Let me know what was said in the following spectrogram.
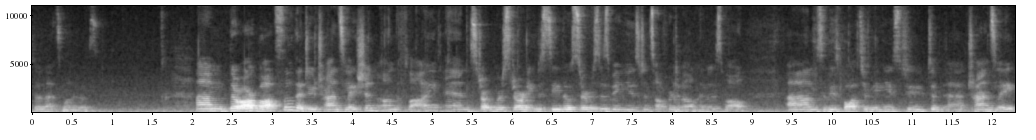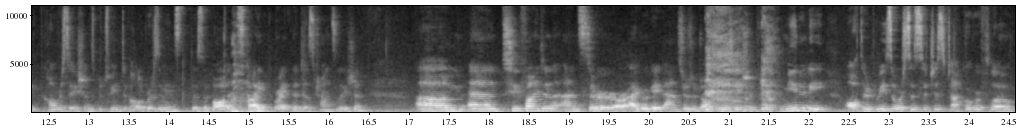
So that's one of those. Um, there are bots, though, that do translation on the fly, and start, we're starting to see those services being used in software development as well. Um, so these bots are being used to, to uh, translate conversations between developers. It means there's a bot in Skype, right, that does translation. Um, and to find an answer or aggregate answers or documentation for the community, authored resources such as Stack Overflow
